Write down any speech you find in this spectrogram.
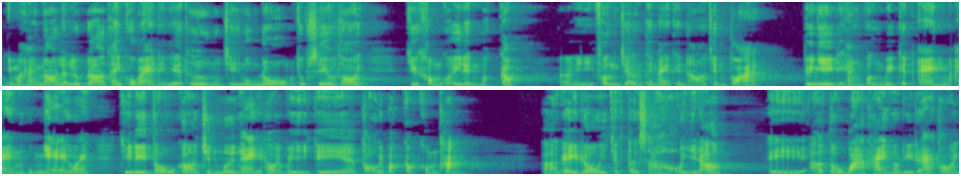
nhưng mà hắn nói là lúc đó thấy cô bé này dễ thương chỉ muốn đùa một chút xíu thôi chứ không có ý định bắt cóc phân trần thế này thế nọ trên tòa tuy nhiên thì hắn vẫn bị kết án nhưng mà án nó cũng nhẹ các bạn chỉ đi tù có 90 ngày thôi vì cái tội bắt cóc không thành à, gây rối trật tự xã hội gì đó thì ở tù 3 tháng rồi đi ra thôi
